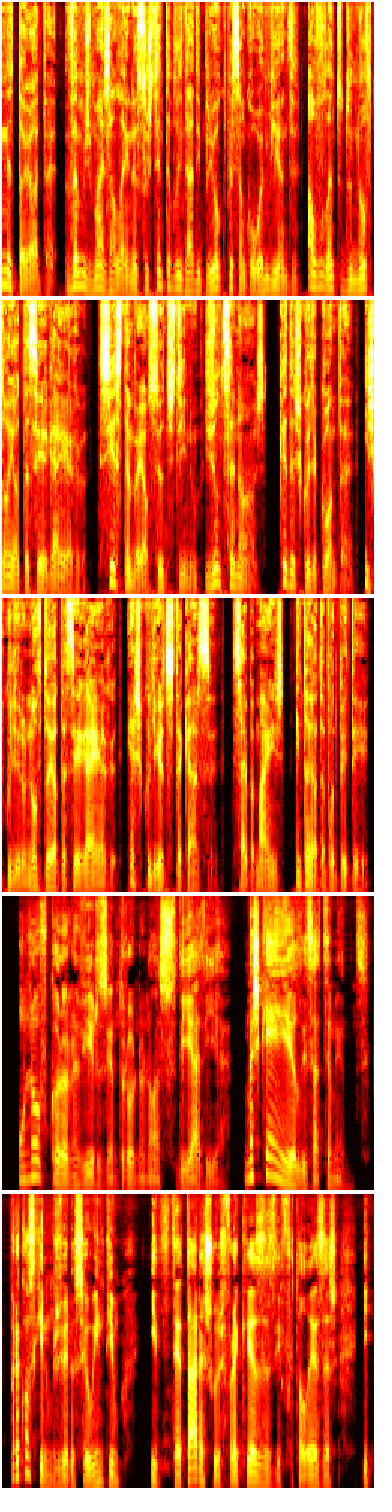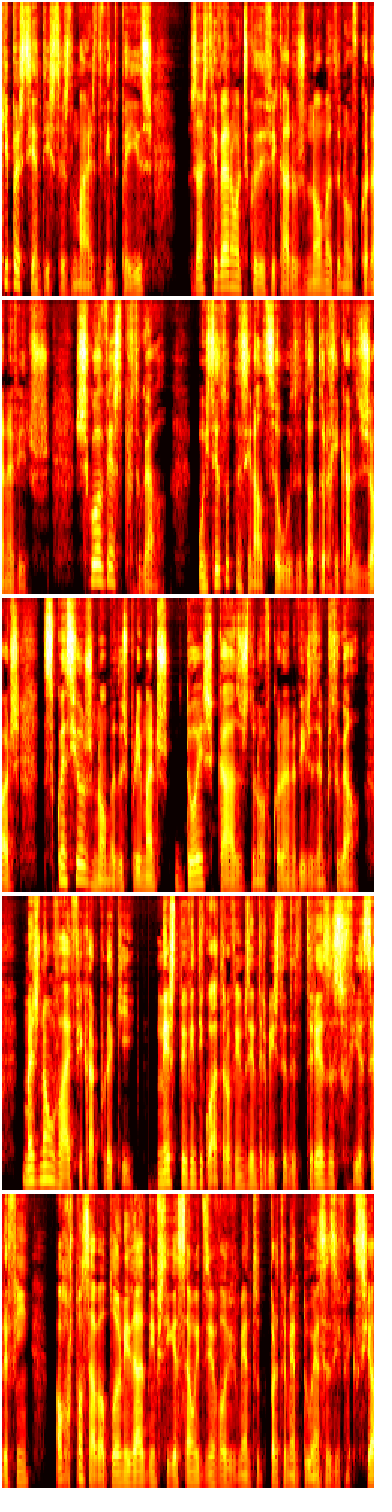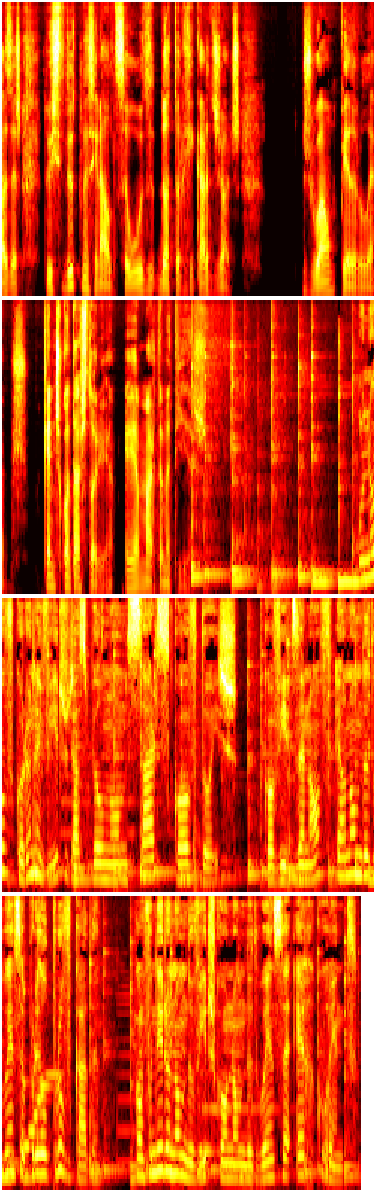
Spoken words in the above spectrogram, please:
Na Toyota, vamos mais além na sustentabilidade e preocupação com o ambiente ao volante do novo Toyota CHR. Se esse também é o seu destino, junte-se a nós. Cada escolha conta. E escolher o um novo Toyota CHR é escolher destacar-se. Saiba mais em Toyota.pt. Um novo coronavírus entrou no nosso dia a dia. Mas quem é ele exatamente? Para conseguirmos ver o seu íntimo e detectar as suas fraquezas e fortalezas, equipas de cientistas de mais de 20 países já estiveram a descodificar o genoma do novo coronavírus. Chegou a vez de Portugal. O Instituto Nacional de Saúde, Dr. Ricardo Jorge, sequenciou o genoma dos primeiros dois casos do novo coronavírus em Portugal. Mas não vai ficar por aqui. Neste P24 ouvimos a entrevista de Teresa Sofia Serafim ao responsável pela Unidade de Investigação e Desenvolvimento do Departamento de Doenças Infecciosas do Instituto Nacional de Saúde, Dr. Ricardo Jorge, João Pedro Lemos. Quem nos conta a história é a Marta Matias. O novo coronavírus dá-se pelo nome SARS-CoV-2. Covid-19 é o nome da doença por ele provocada. Confundir o nome do vírus com o nome da doença é recorrente.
